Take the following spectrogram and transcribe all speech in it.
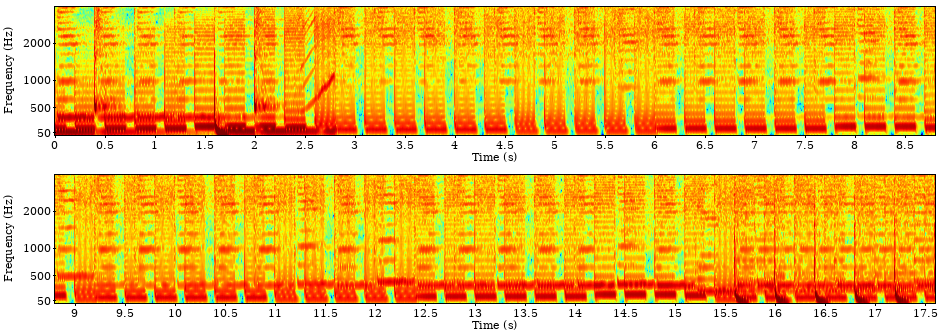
Again, again, again, again, again. Did you make them again? All the choices you made, did you make them again? All the choices you made, did you make them up? Did you make them All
